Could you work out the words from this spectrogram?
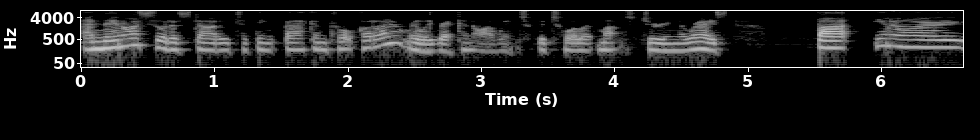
And then I sort of started to think back and thought, God, I don't really reckon I went to the toilet much during the race. But, you know,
